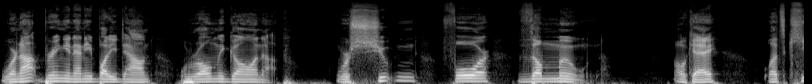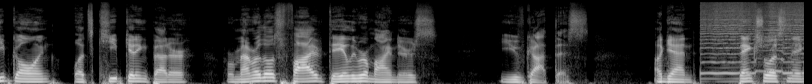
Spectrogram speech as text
We're not bringing anybody down, we're only going up. We're shooting for the moon. Okay? Let's keep going. Let's keep getting better. Remember those five daily reminders. You've got this. Again, thanks for listening.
